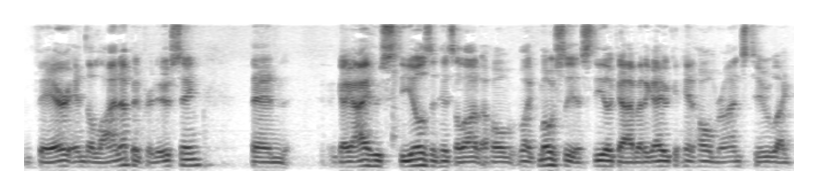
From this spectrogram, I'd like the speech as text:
there in the lineup and producing than a guy who steals and hits a lot of home, like mostly a steal guy, but a guy who can hit home runs too. Like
